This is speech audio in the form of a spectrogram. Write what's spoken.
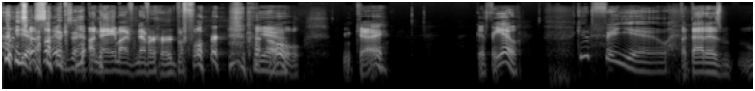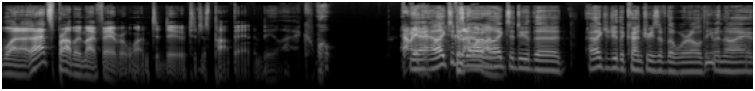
Yeah, Just like exactly. a name I've never heard before. Yeah. oh, okay. Good for you. Good for you. But that is what I, that's probably my favorite one to do to just pop in and be like, whoa. How many Yeah, I like to do that one. I like to do the. I like to do the countries of the world, even though I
